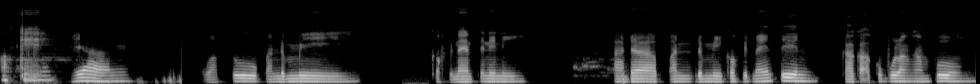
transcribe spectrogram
Oke. ya waktu pandemi COVID-19 ini ada pandemi COVID-19 kakakku pulang kampung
